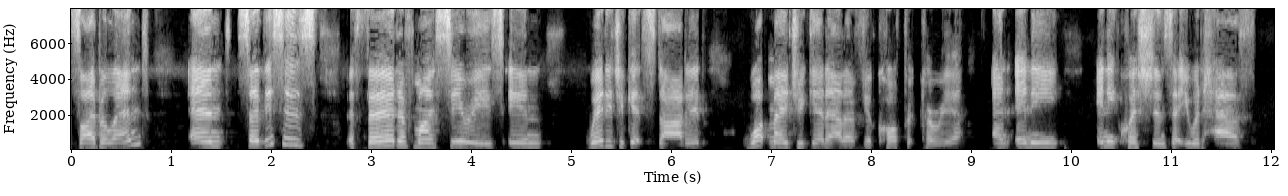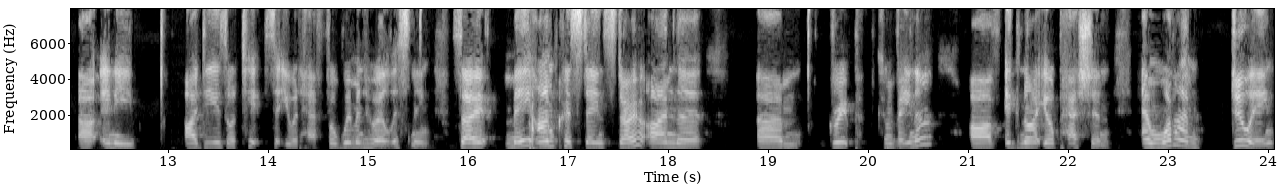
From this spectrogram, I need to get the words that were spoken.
Cyberland. And so this is the third of my series in where did you get started? What made you get out of your corporate career? And any any questions that you would have, uh, any ideas or tips that you would have for women who are listening. So me, I'm Christine Stowe. I'm the um, group convener of Ignite Your Passion. And what I'm doing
